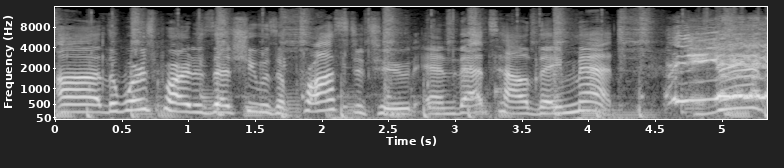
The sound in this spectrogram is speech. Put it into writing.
Uh, the worst part is that she was a prostitute and that's how they met. Then-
